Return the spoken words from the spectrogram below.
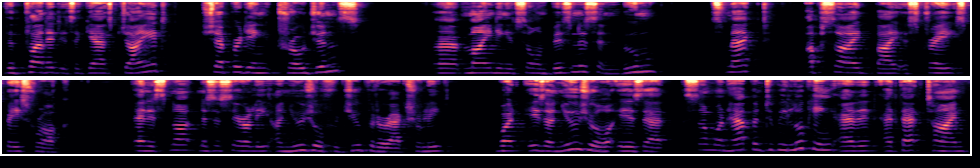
The planet is a gas giant shepherding Trojans, uh, minding its own business, and boom, smacked upside by a stray space rock. And it's not necessarily unusual for Jupiter, actually. What is unusual is that someone happened to be looking at it at that time,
